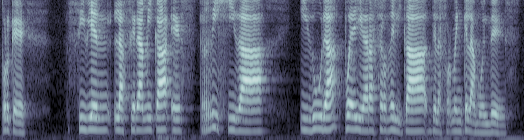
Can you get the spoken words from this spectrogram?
Porque si bien la cerámica es rígida y dura, puede llegar a ser delicada de la forma en que la moldees.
